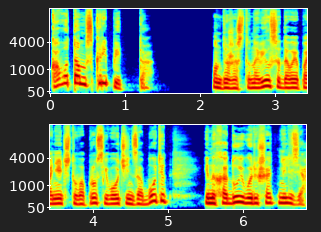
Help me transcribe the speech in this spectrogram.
кого там скрипит-то?» Он даже остановился, давая понять, что вопрос его очень заботит, и на ходу его решать нельзя.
